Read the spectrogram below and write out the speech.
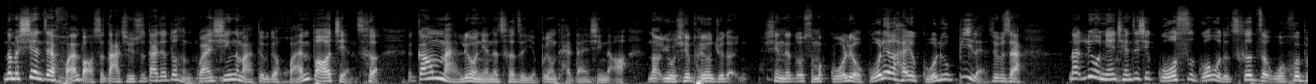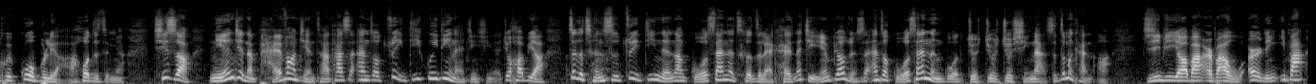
那么现在环保是大趋势，大家都很关心的嘛，对不对？环保检测，刚满六年的车子也不用太担心的啊。那有些朋友觉得现在都什么国六，国六还有国六 B 嘞，是不是？那六年前这些国四、国五的车子，我会不会过不了啊，或者怎么样？其实啊，年检的排放检查它是按照最低规定来进行的，就好比啊，这个城市最低能让国三的车子来开，那检验标准是按照国三能过的就就就行了，是这么看的啊。GB 幺八二八五二零一八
